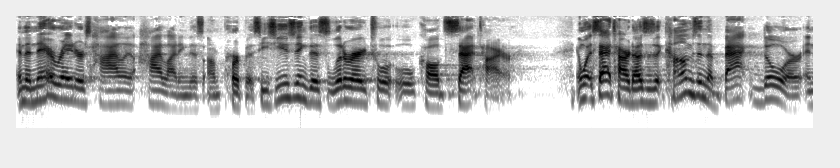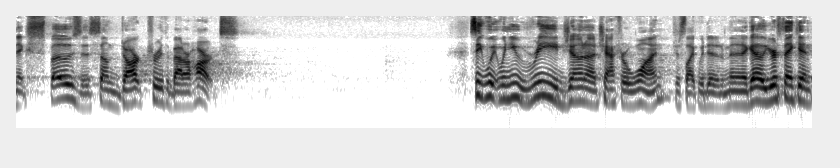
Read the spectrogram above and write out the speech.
And the narrator's highlight, highlighting this on purpose. He's using this literary tool called satire. And what satire does is it comes in the back door and exposes some dark truth about our hearts. See, when you read Jonah chapter 1, just like we did it a minute ago, you're thinking,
